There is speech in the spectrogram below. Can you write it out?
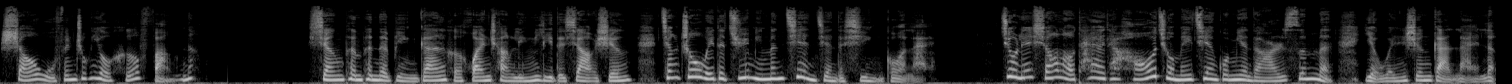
少五分钟又何妨呢？香喷喷的饼干和欢畅淋漓的笑声，将周围的居民们渐渐的吸引过来。就连小老太太好久没见过面的儿孙们，也闻声赶来了。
